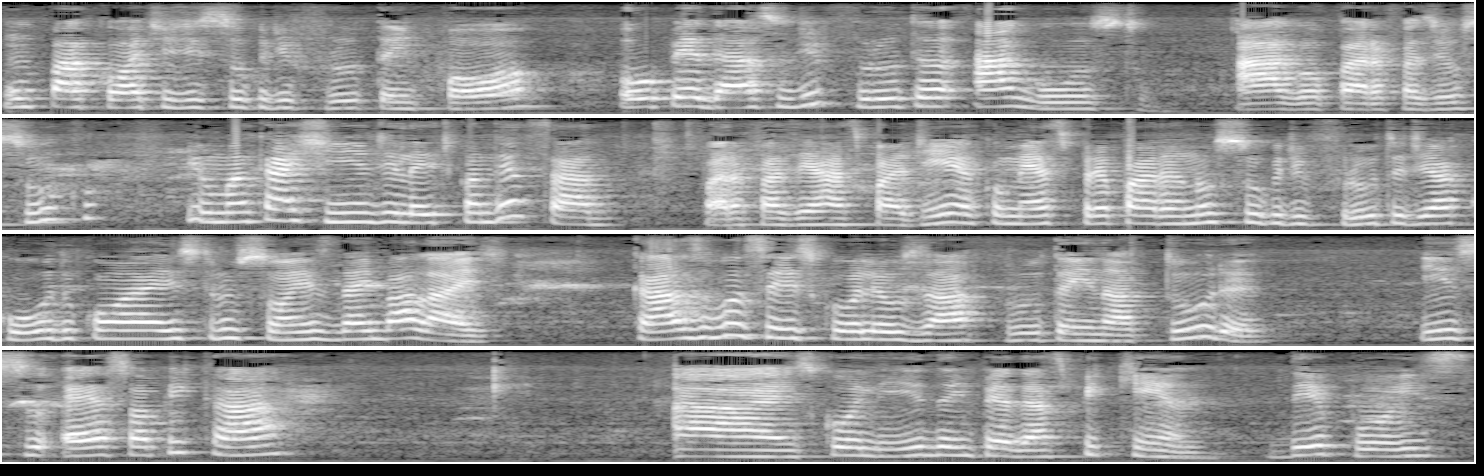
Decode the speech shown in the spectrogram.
um pacote de suco de fruta em pó ou pedaço de fruta a gosto, água para fazer o suco e uma caixinha de leite condensado. Para fazer a raspadinha, comece preparando o suco de fruta de acordo com as instruções da embalagem. Caso você escolha usar fruta in natura, isso é só picar a escolhida em pedaços pequenos. Depois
